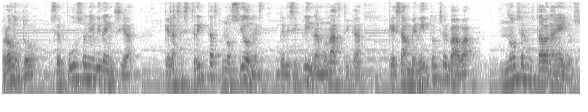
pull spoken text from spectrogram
Pronto se puso en evidencia que las estrictas nociones de disciplina monástica que San Benito observaba no se ajustaban a ellos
